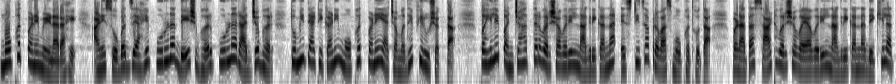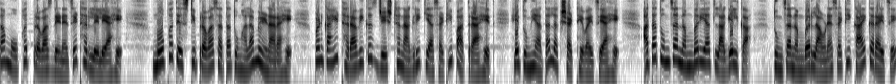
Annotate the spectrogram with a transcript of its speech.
मोफतपणे मिळणार आहे. आणि सोबत जे आहे पूर्ण देशभर पूर्ण राज्यभर तुम्ही त्या ठिकाणी मोफतपणे याच्यामध्ये फिरू शकता. पहिले पंचाहत्तर वर्षावरील नागरिकांना एस टीचा प्रवास मोफत होता. पण आता साठ वर्ष वयावरील नागरिकांना देखील आता मोफत प्रवास देण्याचे ठरलेले आहे. मोफत एस टी प्रवास आता तुम्हाला मिळणार आहे. पण काही ठराविकच ज्येष्ठ नागरिक यासाठी पात्र आहेत. हे तुम्ही आता लक्षात ठेवायचे आहे. आता तुम तुमचा नंबर यात लागेल का? तुमचा नंबर लावण्यासाठी काय करायचे?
